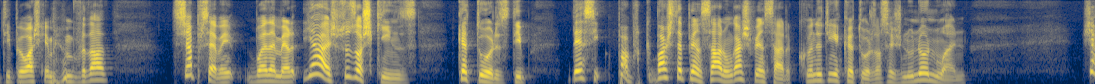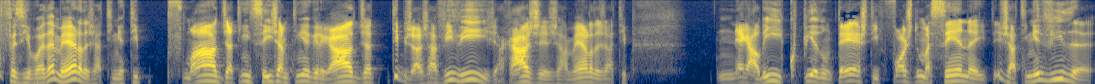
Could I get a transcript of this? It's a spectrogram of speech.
Tipo, eu acho que é mesmo verdade. Vocês já percebem, boa da merda? Yeah, as pessoas aos 15, 14, tipo, desce, pá, porque basta pensar, um gajo pensar que quando eu tinha 14, ou seja, no nono ano, já fazia boa da merda, já tinha tipo fumado, já tinha saído, já me tinha agregado, já, tipo, já, já vivi, já gaja, já merda, já tipo, nega ali, copia de um teste e foge de uma cena e já tinha vida.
